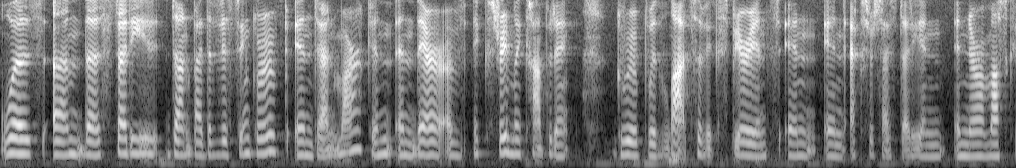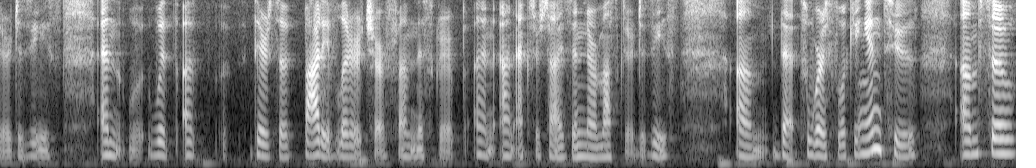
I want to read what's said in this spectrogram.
was um, the study done by the Vissing Group in Denmark, and, and they're an extremely competent group with lots of experience in, in exercise study and in neuromuscular disease, and with a, there's a body of literature from this group on, on exercise and neuromuscular disease um, that's worth looking into. Um, so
